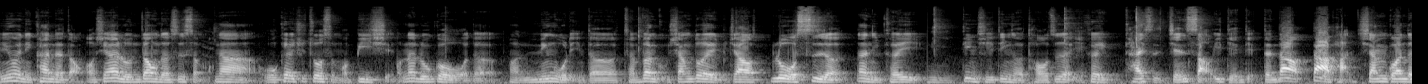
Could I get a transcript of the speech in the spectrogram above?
因为你看得懂哦，现在轮动的是什么，那我可以去做什么避险。那如果我的啊零五零的成分股相对比较弱势了，那你可以你。定期定额投资的也可以开始减少一点点，等到大盘相关的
